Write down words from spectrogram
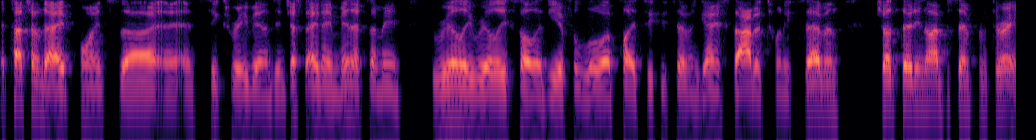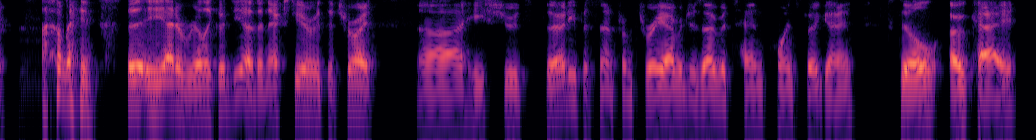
a touch under eight points uh, and six rebounds in just 18 minutes. I mean, really, really solid year for Leuer. Played 67 games, started 27, shot 39% from three. I mean, he had a really good year. The next year with Detroit, uh, he shoots 30% from three, averages over 10 points per game. Still okay.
